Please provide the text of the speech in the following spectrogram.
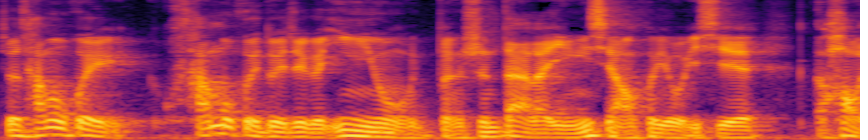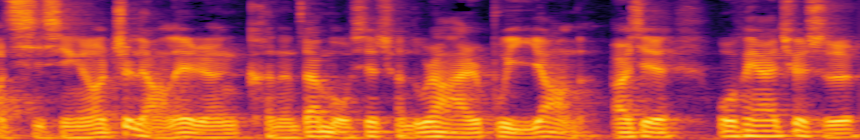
就他们会他们会对这个应用本身带来影响，会有一些好奇心。然后这两类人可能在某些程度上还是不一样的。而且 OpenAI 确实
